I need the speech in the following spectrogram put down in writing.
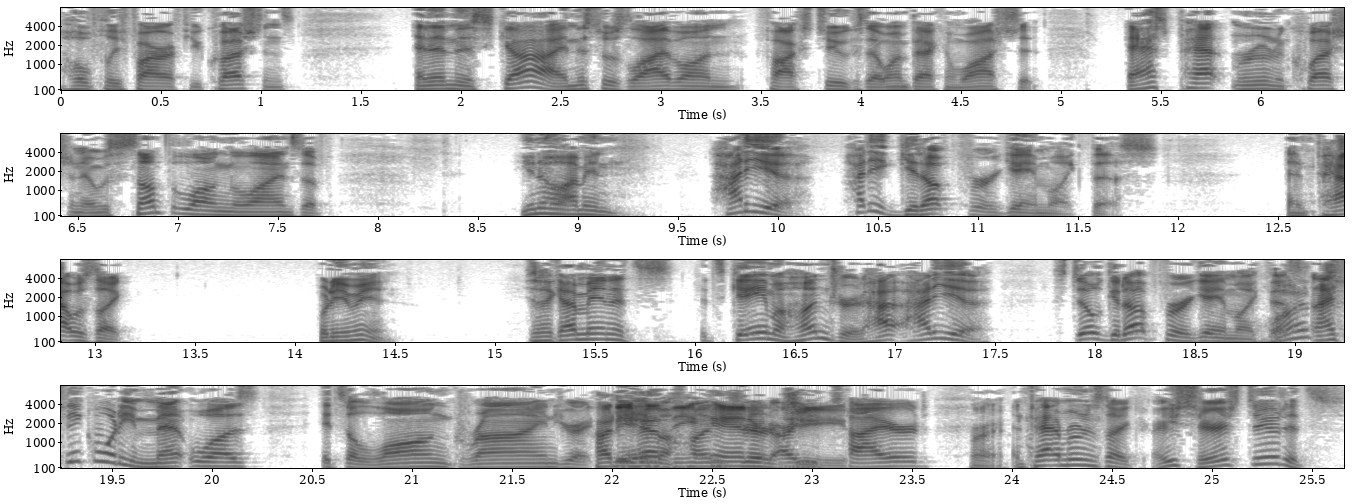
hopefully fire a few questions. And then this guy, and this was live on Fox 2 because I went back and watched it, asked Pat Maroon a question. It was something along the lines of, you know, I mean, how do you how do you get up for a game like this? And Pat was like, What do you mean? He's like, I mean, it's it's game 100. How how do you still get up for a game like this? What? And I think what he meant was it's a long grind. You're at How do you game have the 100. Are you tired? Right. And Pat Maroon's like, Are you serious, dude? It's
